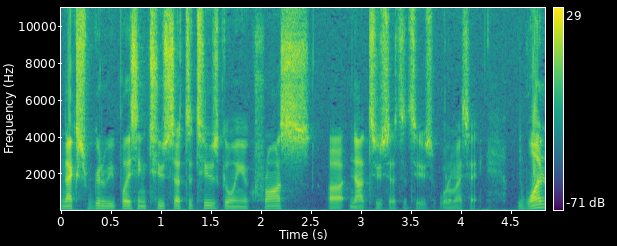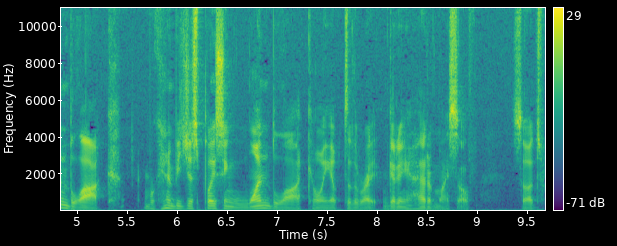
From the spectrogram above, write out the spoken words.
Next, we're going to be placing two sets of twos going across, uh, not two sets of twos, what am I saying? One block. We're going to be just placing one block going up to the right. I'm getting ahead of myself. So that's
